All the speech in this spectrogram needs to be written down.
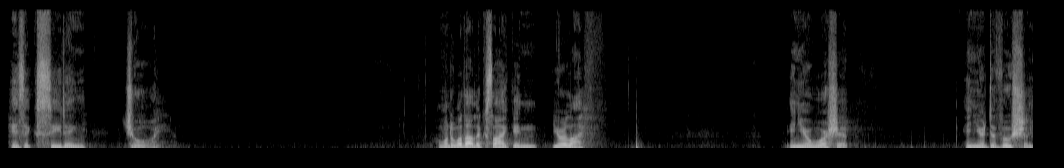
his exceeding joy? I wonder what that looks like in your life, in your worship, in your devotion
